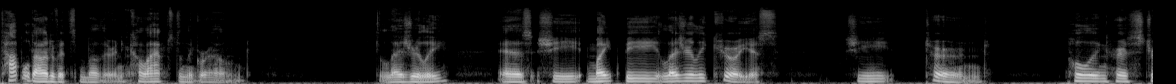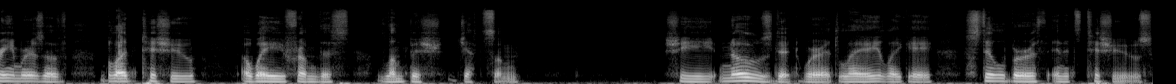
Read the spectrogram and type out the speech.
toppled out of its mother and collapsed on the ground. Leisurely, as she might be leisurely curious, she turned, pulling her streamers of blood tissue away from this lumpish jetsam. She nosed it where it lay like a stillbirth in its tissues.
